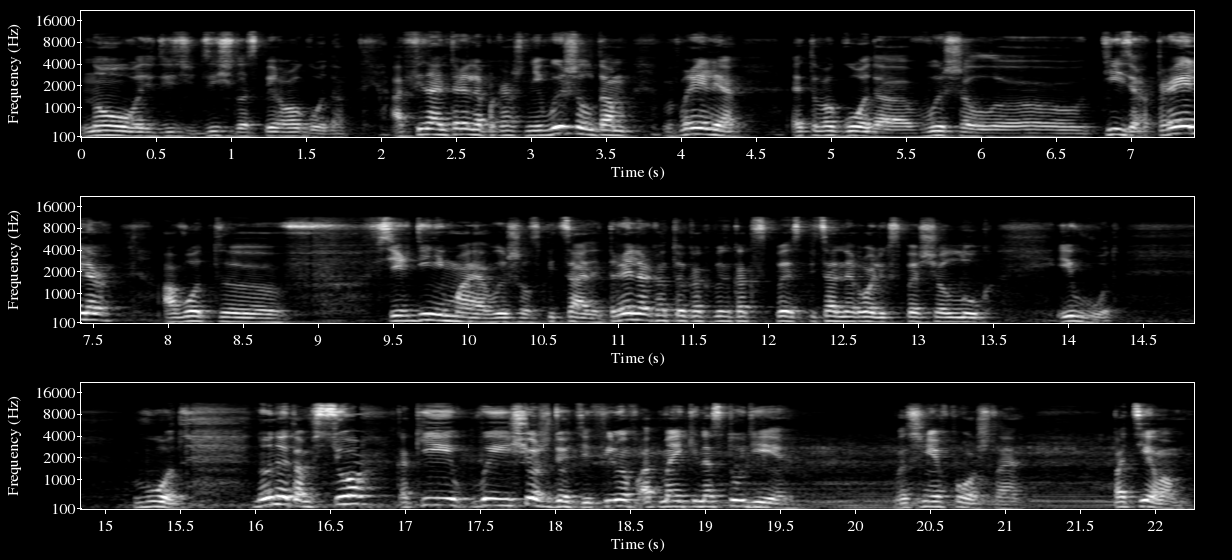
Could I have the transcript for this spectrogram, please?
нового 2021 года. А финальный трейлер пока что не вышел, там в апреле этого года вышел э, тизер-трейлер, а вот э, в середине мая вышел специальный трейлер, который как, как спе специальный ролик Special Look, и вот. Вот. Ну на этом все. Какие вы еще ждете фильмов от моей киностудии? Возвращение в прошлое. По темам.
